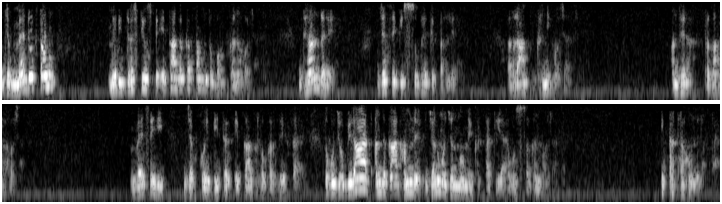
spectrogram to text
जब मैं देखता हूँ मेरी दृष्टि उस पर एकाग्र करता हूँ तो बहुत घना हो जाता ध्यान रहे, जैसे कि सुबह के पहले रात घनी हो जाती, अंधेरा प्रगाढ़ हो जाता। वैसे ही जब कोई भीतर एकाग्र होकर देखता है तो वो जो विराट अंधकार हमने जन्मों जन्मों में इकट्ठा किया है, वो सघन हो जाता है। इकट्ठा होने लगता है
